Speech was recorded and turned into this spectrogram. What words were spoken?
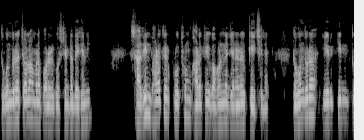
তো বন্ধুরা, চলো আমরা পরের কোশ্চেনটা দেখে নিই। স্বাধীন ভারতের প্রথম ভারতীয় গভর্নর জেনারেল কে ছিলেন? তো বন্ধুরা, এর কিন্তু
